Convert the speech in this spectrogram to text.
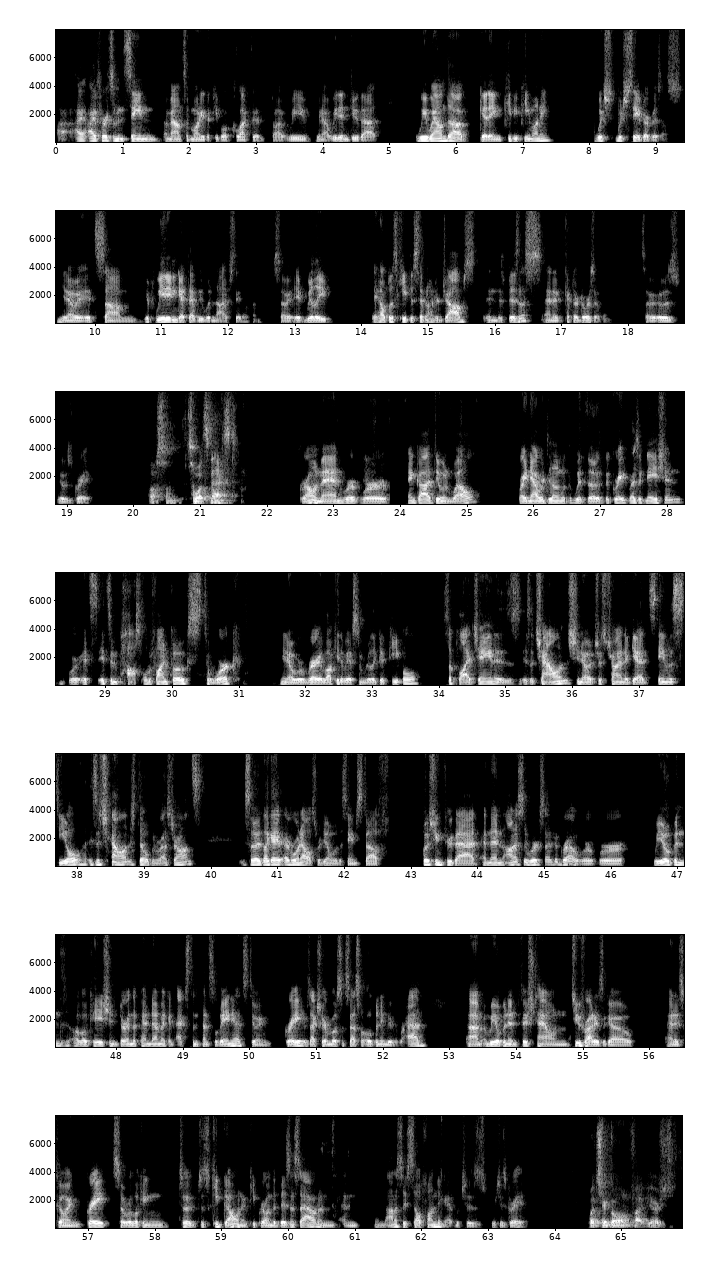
I, I've heard some insane amounts of money that people have collected, but we you know we didn't do that. We wound up getting PPP money, which which saved our business. You know, it's um if we didn't get that, we would not have stayed open. So it really it helped us keep the 700 jobs in this business, and it kept our doors open. So it was it was great. Awesome. So what's next? Growing, man. We're we're thank God doing well. Right now we're dealing with with the the great resignation where it's it's impossible to find folks to work. You know, we're very lucky that we have some really good people. Supply chain is is a challenge. You know, just trying to get stainless steel is a challenge to open restaurants. So like everyone else, we're dealing with the same stuff, pushing through that. And then honestly, we're excited to grow. We're we're we opened a location during the pandemic in Exton, Pennsylvania. It's doing great. It was actually our most successful opening we've ever had. Um, and we opened in Fishtown two Fridays ago, and it's going great. So we're looking to just keep going and keep growing the business out, and and, and honestly self funding it, which is which is great. What's your goal in five years?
